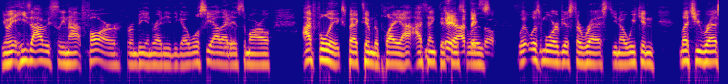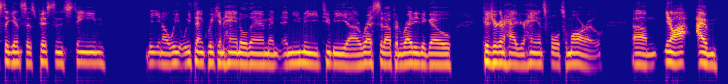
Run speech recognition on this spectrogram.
you know he's obviously not far from being ready to go. We'll see how that yeah. is tomorrow. I fully expect him to play. I, I think that yeah, this was so. it was more of just a rest. You know, we can let you rest against this Pistons team, you know we we think we can handle them, and and you need to be uh, rested up and ready to go because you're going to have your hands full tomorrow. Um, you know, I, I'm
